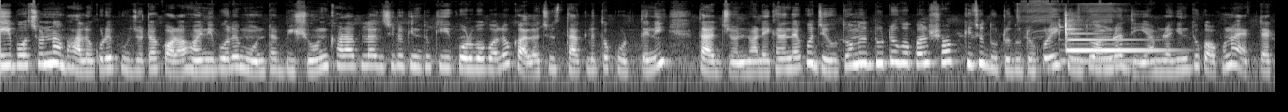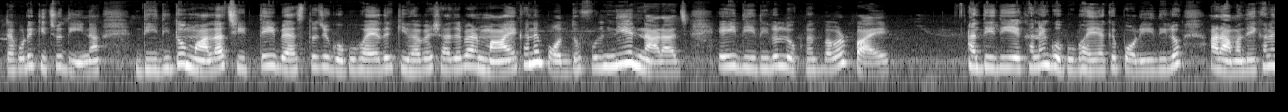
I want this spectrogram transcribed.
এই বছর না ভালো করে পুজোটা করা হয়নি বলে মনটা ভীষণ খারাপ লাগছিল। কিন্তু কি করব বলো? কালো চুজ থাকলে তো করতে নেই তার জন্য। আর এখানে দেখো, যেহেতু আমাদের দুটো গোপাল সব কিছু দুটো দুটো করেই কিন্তু আমরা দিই। আমরা কিন্তু কখনো একটা একটা করে কিছু দিই না। দিদি তো মালা ছিঁড়তেই ব্যস্ত যে গোপু ভাইয়াদের কীভাবে সাজাবে, আর মা এখানে পদ্ম ফুল নিয়ে নারাজ। এই দিয়ে দিল লোকনাথ বাবার পায়ে। আর দিদি এখানে গপু ভাইয়াকে পরিয়ে দিল। আর আমাদের এখানে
